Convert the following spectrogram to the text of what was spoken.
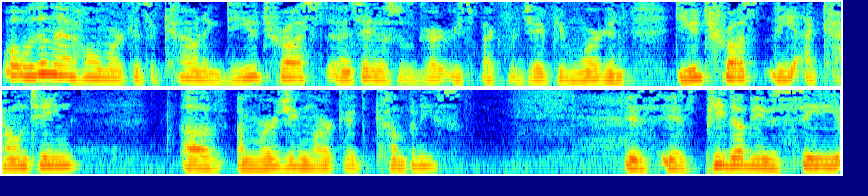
Well, within that homework is accounting. Do you trust, and I say this with great respect for JP Morgan, do you trust the accounting of emerging market companies? Is, is PwC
